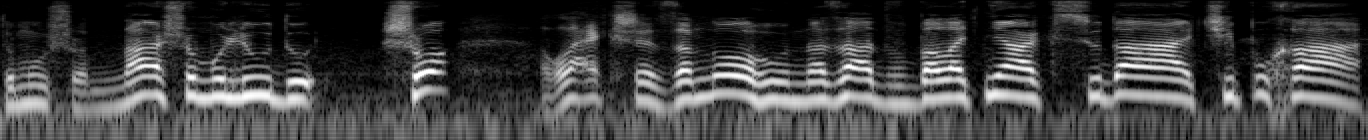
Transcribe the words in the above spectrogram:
Тому що нашому люду що? Легше за ногу назад в балатняк, сюди, чіпуха.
